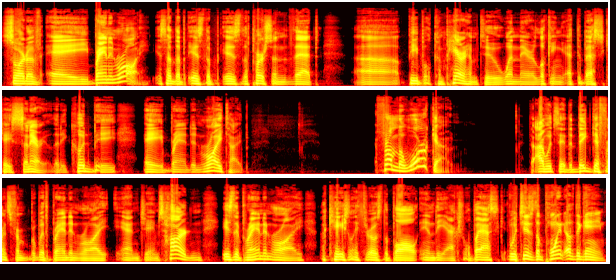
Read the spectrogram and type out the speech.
sort of a Brandon Roy is the is the is the person that uh, people compare him to when they're looking at the best case scenario. That he could be a Brandon Roy type. From the workout, I would say the big difference from with Brandon Roy and James Harden is that Brandon Roy occasionally throws the ball in the actual basket. Which is the point of the game.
